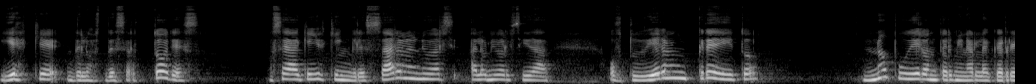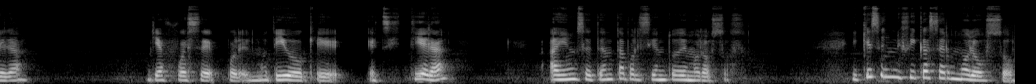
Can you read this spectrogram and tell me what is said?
y es que de los desertores, o sea, aquellos que ingresaron a la, universidad, obtuvieron un crédito, no pudieron terminar la carrera, ya fuese por el motivo que existiera, hay un 70% de morosos. ¿Y qué significa ser moroso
